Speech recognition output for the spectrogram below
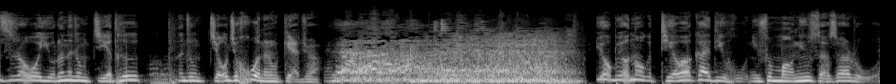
第一次让我有了那种街头那种交际货那种感觉。要不要闹个天王盖地虎？你说蒙牛酸酸乳？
